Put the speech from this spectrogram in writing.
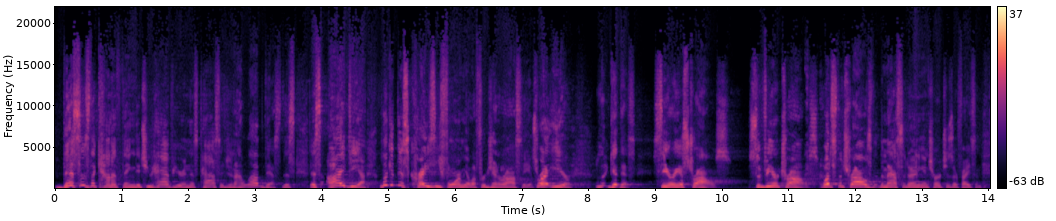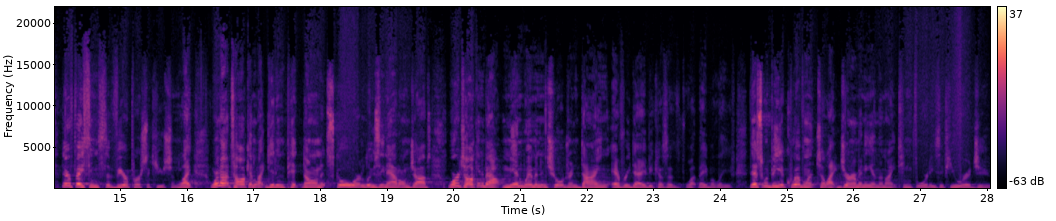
This is the kind of thing that you have here in this passage, and I love this. This, this idea. Look at this crazy formula for generosity. It's right here. Get this serious trials, severe trials. What's the trials that the Macedonian churches are facing? They're facing severe persecution. Like, we're not talking like getting picked on at school or losing out on jobs. We're talking about men, women, and children dying every day because of what they believe. This would be equivalent to like Germany in the 1940s if you were a Jew.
